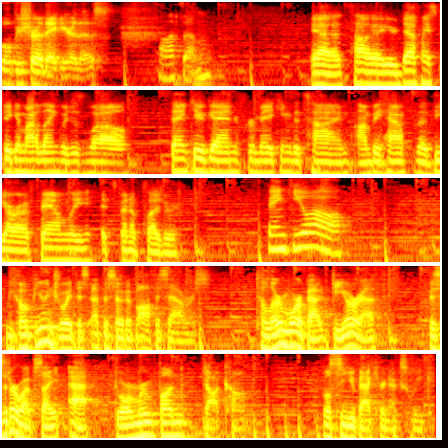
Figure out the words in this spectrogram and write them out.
we'll be sure they hear this. Awesome. Yeah, Talia, you're definitely speaking my language as well. Thank you again for making the time on behalf of the DRF family. It's been a pleasure. Thank you all. We hope you enjoyed this episode of Office Hours. To learn more about DRF, visit our website at dormroomfund.com. We'll see you back here next week.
